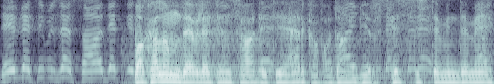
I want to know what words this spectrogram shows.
devletimize saadet Bakalım devletin saadeti her kafadan bir ses sisteminde mi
